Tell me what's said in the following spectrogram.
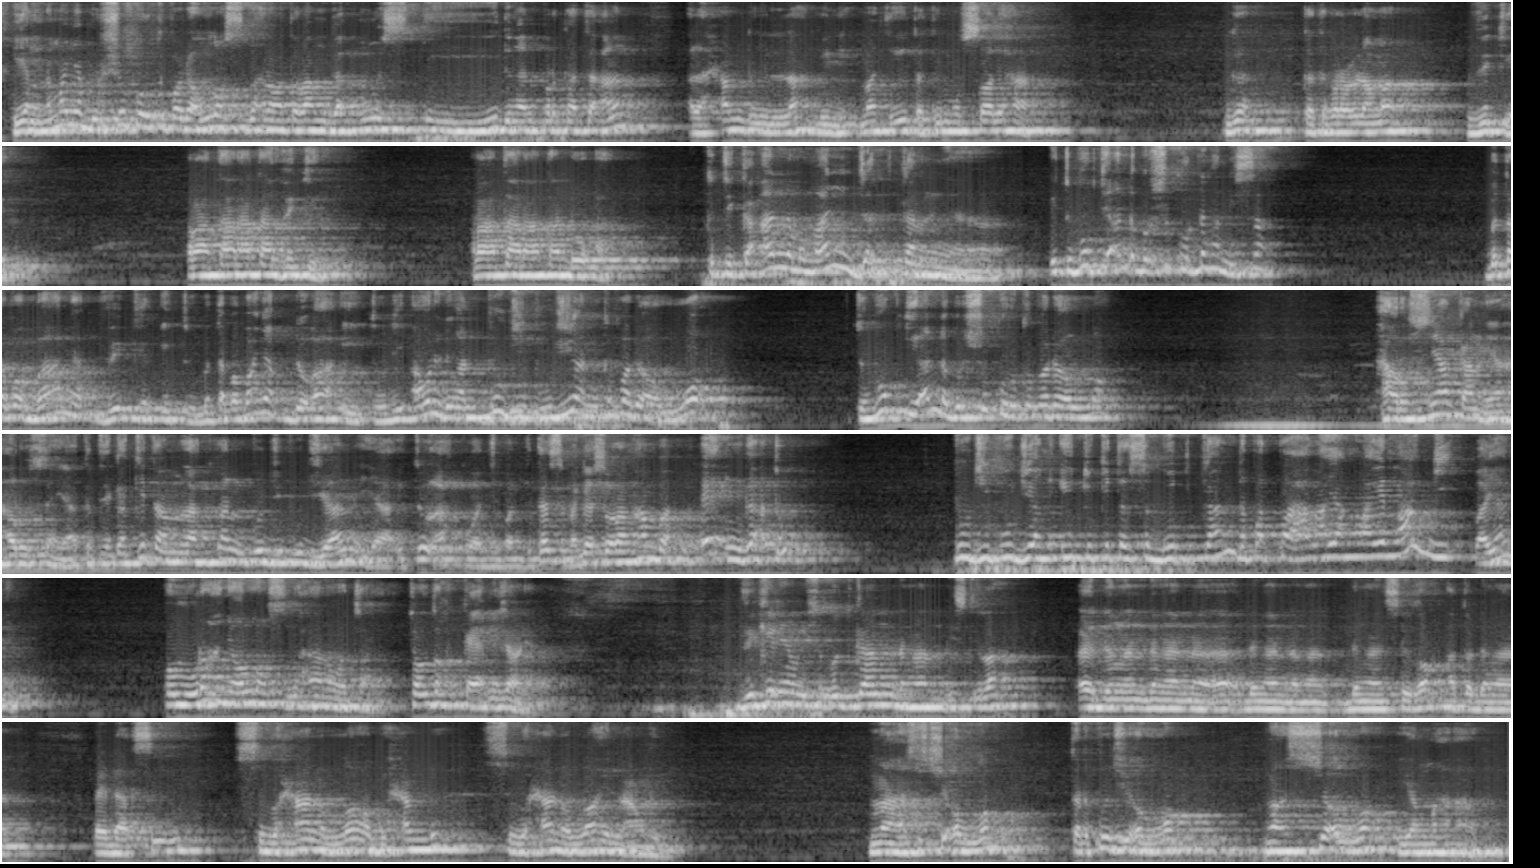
Yang namanya bersyukur kepada Allah Subhanahu wa taala enggak mesti dengan perkataan alhamdulillah bi nikmati tatimmus salihat. Enggak, kata para ulama, zikir. Rata-rata zikir rata-rata doa. Ketika Anda memanjatkannya, itu bukti Anda bersyukur dengan lisan. Betapa banyak zikir itu, betapa banyak doa itu diawali dengan puji-pujian kepada Allah. Itu bukti Anda bersyukur kepada Allah. Harusnya kan ya, harusnya ya ketika kita melakukan puji-pujian ya itulah kewajiban kita sebagai seorang hamba. Eh enggak tuh. Puji-pujian itu kita sebutkan dapat pahala yang lain lagi. Bayangin. Pemurahnya Allah Subhanahu wa taala. Contoh kayak misalnya zikir yang disebutkan dengan istilah eh dengan dengan eh, dengan dengan dengan sirah atau dengan redaksi subhanallah bihamdi subhanallahil azim. Maha suci Allah, terpuji Allah, suci Allah yang Maha Agung.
